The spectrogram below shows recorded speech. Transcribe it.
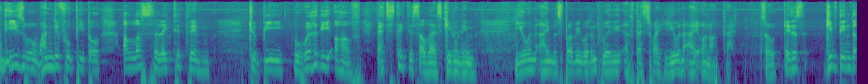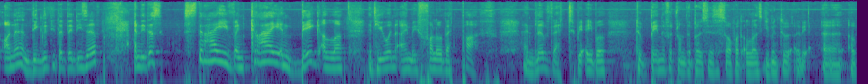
These were wonderful people. Allah selected them to be worthy of that status Allah has given them. You and I most probably weren't worthy of that's why you and I are not that. So let us give them the honor and dignity that they deserve and let us strive and cry and beg Allah that you and I may follow that path and live that to be able to benefit from the processes of what Allah has given to the, uh, of,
